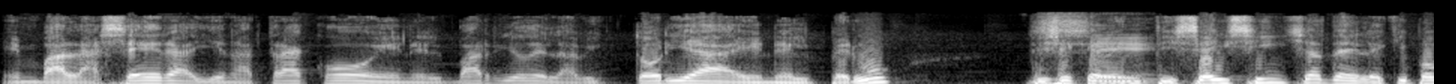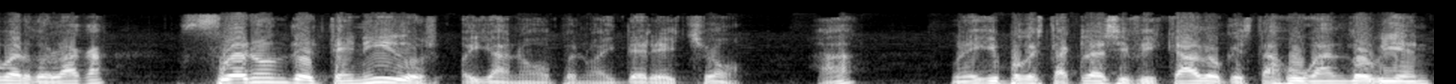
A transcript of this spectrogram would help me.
en balacera y en atraco en el barrio de La Victoria en el Perú. Dice que Sí. 26 hinchas del equipo verdolaga fueron detenidos. Oiga, no, pues no hay derecho. ¿ah? Un equipo que está clasificado, que está jugando bien,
